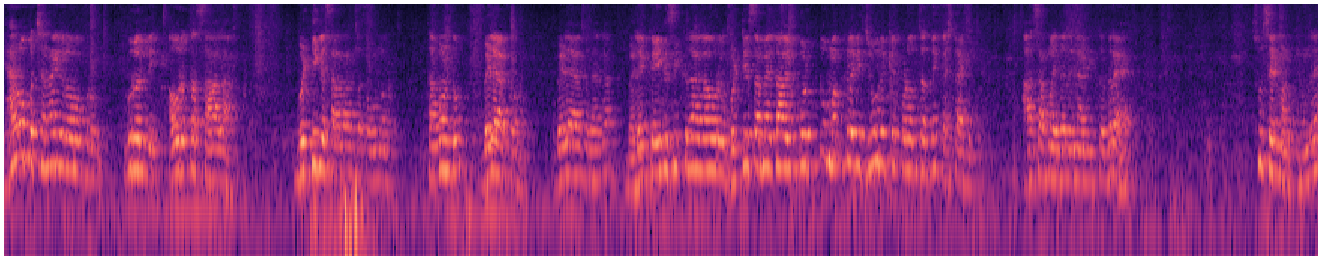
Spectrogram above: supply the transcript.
ಯಾರೋ ಒಬ್ಬ ಚೆನ್ನಾಗಿರೋ ಒಬ್ಬರು ಊರಲ್ಲಿ ಅವ್ರ ಹತ್ರ ಸಾಲ, ಬಡ್ಡಿಗೆ ಸಾಲ ಅಂತ ತಗೊಂಡವ್ರು. ತಗೊಂಡು ಬೆಳೆ ಹಾಕೋರು. ಬೆಳೆ ಹಾಕಿದಾಗ, ಬೆಳೆ ಕೈಗೆ ಸಿಕ್ಕಿದಾಗ ಅವ್ರಿಗೆ ಬಡ್ಡಿ ಸಮೇತ ಕೊಟ್ಟು ಮಕ್ಕಳಿಗೆ ಜೀವನಕ್ಕೆ ಕೊಡುವಂಥದ್ದೇ ಕಷ್ಟ ಆಗಿತ್ತು. ಆ ಸಮಯದಲ್ಲಿ ಏನಾಗಿತ್ತು ಅಂದರೆ ಸೂಸೈಡ್ ಮಾಡ್ಕೊಂಡು ಅಂದರೆ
